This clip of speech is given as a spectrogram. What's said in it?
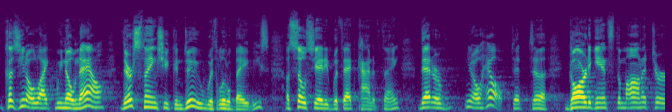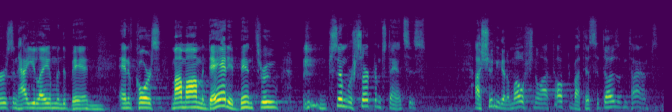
Because, you know, like we know now, there's things you can do with little babies associated with that kind of thing that are, you know, help, that uh, guard against the monitors and how you lay them in the bed. Mm-hmm. And of course, my mom and dad had been through similar circumstances. I shouldn't get emotional. I've talked about this a dozen times.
